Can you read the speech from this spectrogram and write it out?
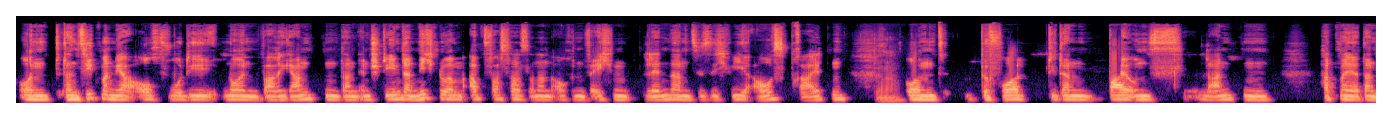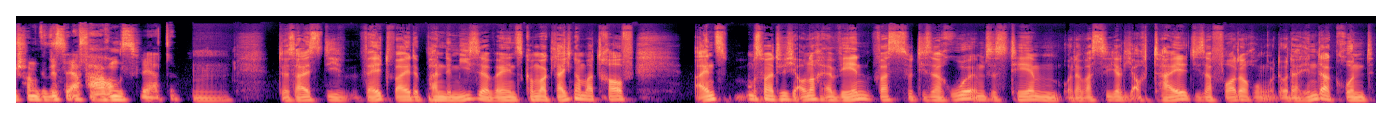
Und dann sieht man ja auch, wo die neuen Varianten dann entstehen, dann nicht nur im Abwasser, sondern auch in welchen Ländern sie sich wie ausbreiten. Genau. Und bevor die dann bei uns landen, hat man ja dann schon gewisse Erfahrungswerte. Mhm. Das heißt, die weltweite Pandemie-Surveillance, kommen wir gleich nochmal drauf. Eins muss man natürlich auch noch erwähnen, was zu dieser Ruhe im System oder was sicherlich auch Teil dieser Forderung oder Hintergrund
